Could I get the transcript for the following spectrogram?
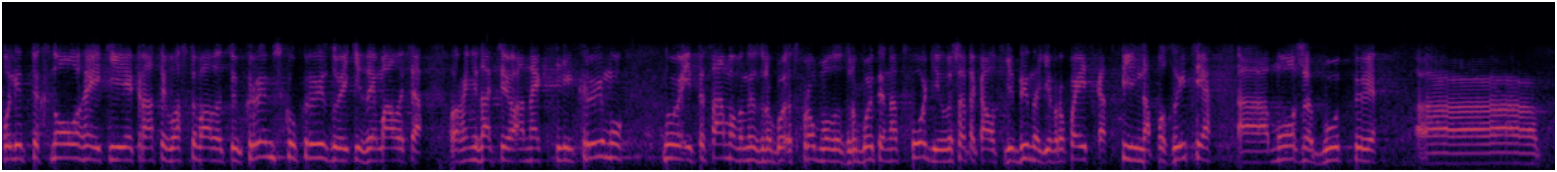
політтехнологи, які якраз і влаштували цю кримську кризу, які займалися організацією анексії Криму. Ну і те саме вони зроби, спробували зробити на сході. І лише така от єдина європейська спільна позиція е, може бути. Е,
